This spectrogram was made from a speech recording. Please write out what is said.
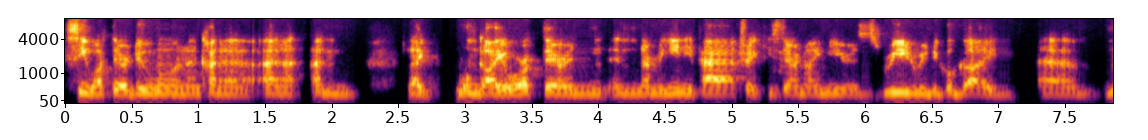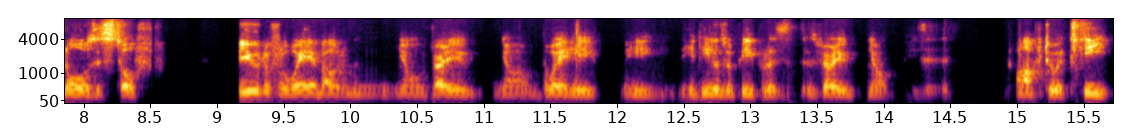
see what they're doing and kind of and, and like one guy who worked there in, in Lamborghini, Patrick, he's there nine years, really, really good guy, um, knows his stuff. Beautiful way about him, you know, very, you know, the way he he he deals with people is, is very, you know, he's off to a T.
